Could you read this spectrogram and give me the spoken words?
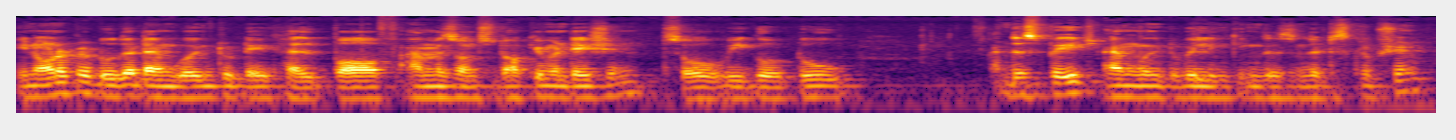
In order to do that, I'm going to take help of Amazon's documentation. So we go to this page. I'm going to be linking this in the description.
